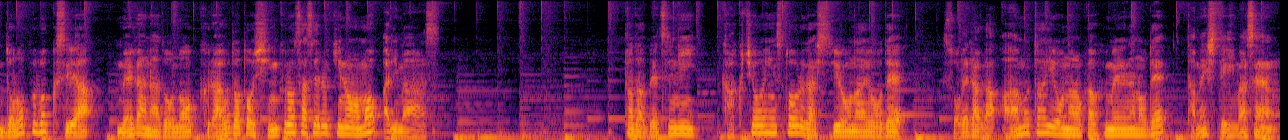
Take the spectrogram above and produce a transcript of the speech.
Dropbox や MEGA などのクラウドとシンクロさせる機能もあります。ただ別に拡張インストールが必要なようでそれらが ARM 対応なのか不明なので試していません。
